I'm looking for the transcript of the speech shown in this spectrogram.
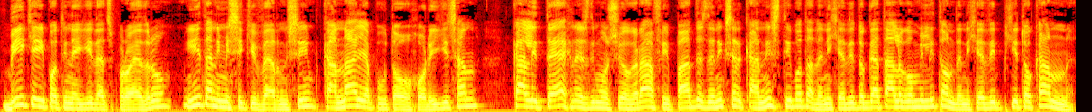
Μπήκε υπό την αιγίδα της Προέδρου, ήταν η μισή κυβέρνηση, κανάλια που το χορήγησαν, καλλιτέχνες, δημοσιογράφοι, πάντες. Δεν ήξερε κανείς τίποτα, δεν είχε δει τον κατάλογο μιλητών, δεν είχε δει ποιοι το κάνουν.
